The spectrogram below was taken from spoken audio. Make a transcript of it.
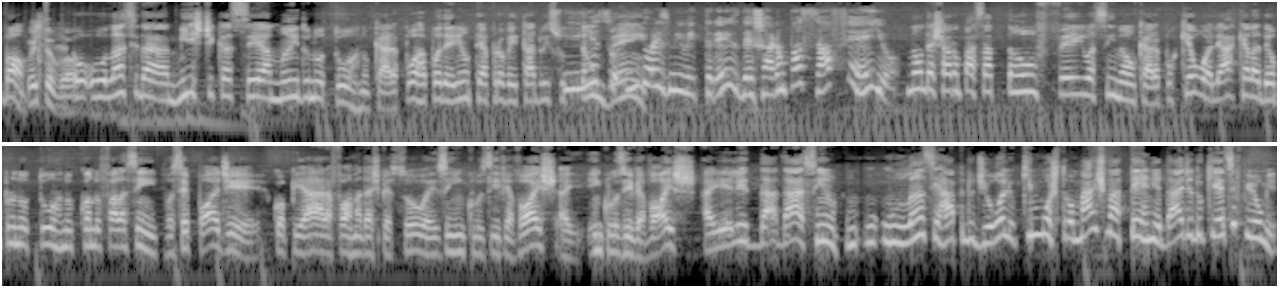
Bom, Muito bom. O, o lance da mística ser a mãe do noturno, cara. Porra, poderiam ter aproveitado isso E tão isso bem. em 2003 deixaram passar feio. Não deixaram passar tão feio assim, não, cara. Porque o olhar que ela deu pro noturno quando fala assim: você pode copiar a forma das pessoas e inclusive a voz, aí, inclusive a voz, aí ele dá, dá assim, um, um- um lance rápido de olho que mostrou mais maternidade do que esse filme.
